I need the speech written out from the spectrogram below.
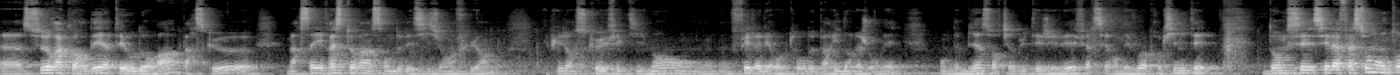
euh, se raccorder à Théodora parce que Marseille restera un centre de décision influent. Et puis lorsque effectivement on, fait l'aller-retour de Paris dans la journée, on aime bien sortir du TGV faire ses rendez-vous à proximité. Donc c'est la façon dont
